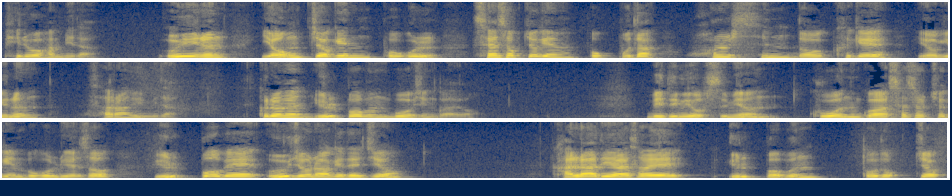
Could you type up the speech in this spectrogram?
필요합니다. 의인은 영적인 복을 세속적인 복보다 훨씬 더 크게 여기는 사람입니다. 그러면 율법은 무엇인가요? 믿음이 없으면 구원과 세속적인 복을 위해서 율법에 의존하게 되지요. 갈라디아서의 율법은 도덕적,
